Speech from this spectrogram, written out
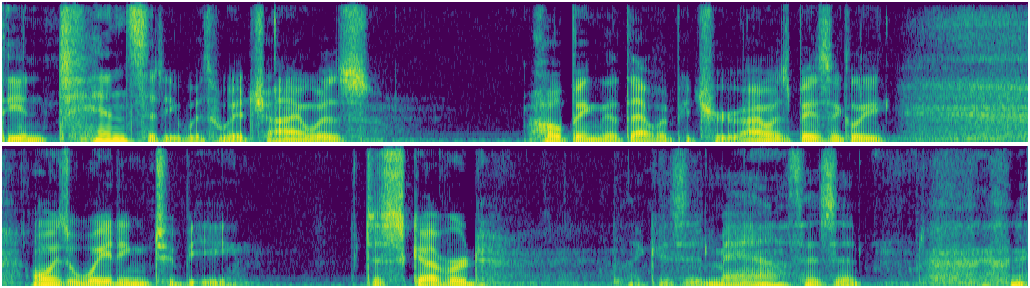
the intensity with which I was hoping that that would be true. I was basically always waiting to be discovered. Like, is it math? Is it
